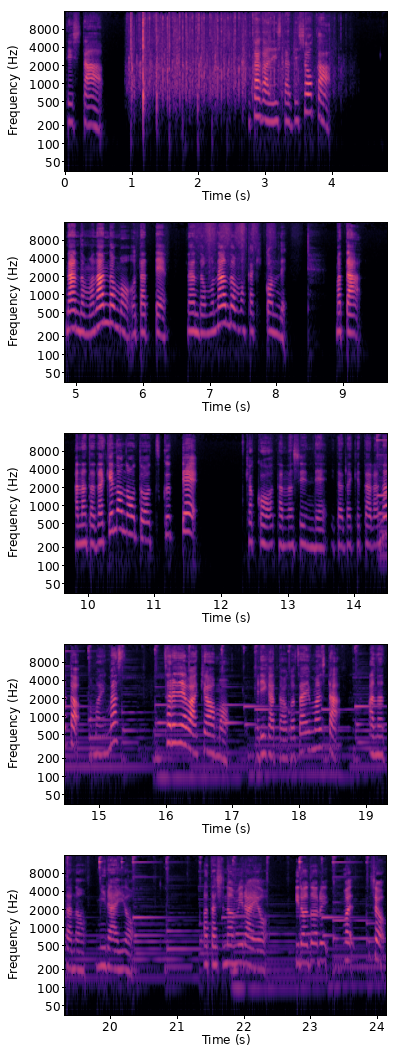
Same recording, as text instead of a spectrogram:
でした。いかがでしたでしょうか？何度も何度も歌って何度も何度も書き込んでまたあなただけのノートを作って曲を楽しんでいただけたらなと思います。それでは今日もありがとうございました。あなたの未来を私の未来を彩りましょう。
